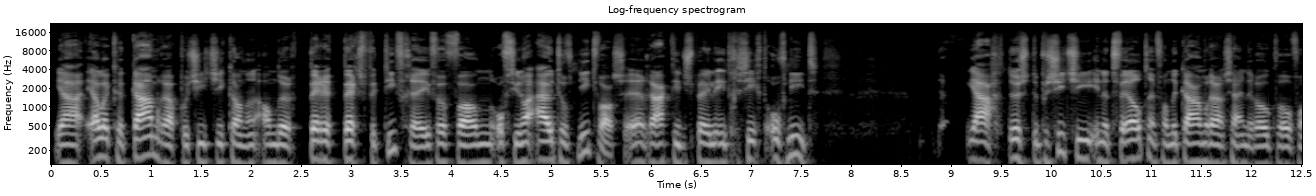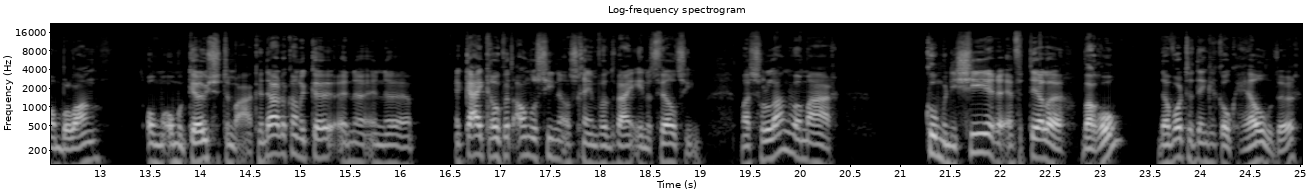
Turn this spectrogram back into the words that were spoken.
Ja, elke camerapositie kan een ander per perspectief geven van of hij nou uit of niet was. Hè. Raakt hij de speler in het gezicht of niet? Ja, dus de positie in het veld en van de camera zijn er ook wel van belang om, om een keuze te maken. En daardoor kan een, een, een, eh, een kijker ook wat anders zien als geen wat wij in het veld zien. Maar zolang we maar communiceren en vertellen waarom, dan wordt het denk ik ook helderder.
